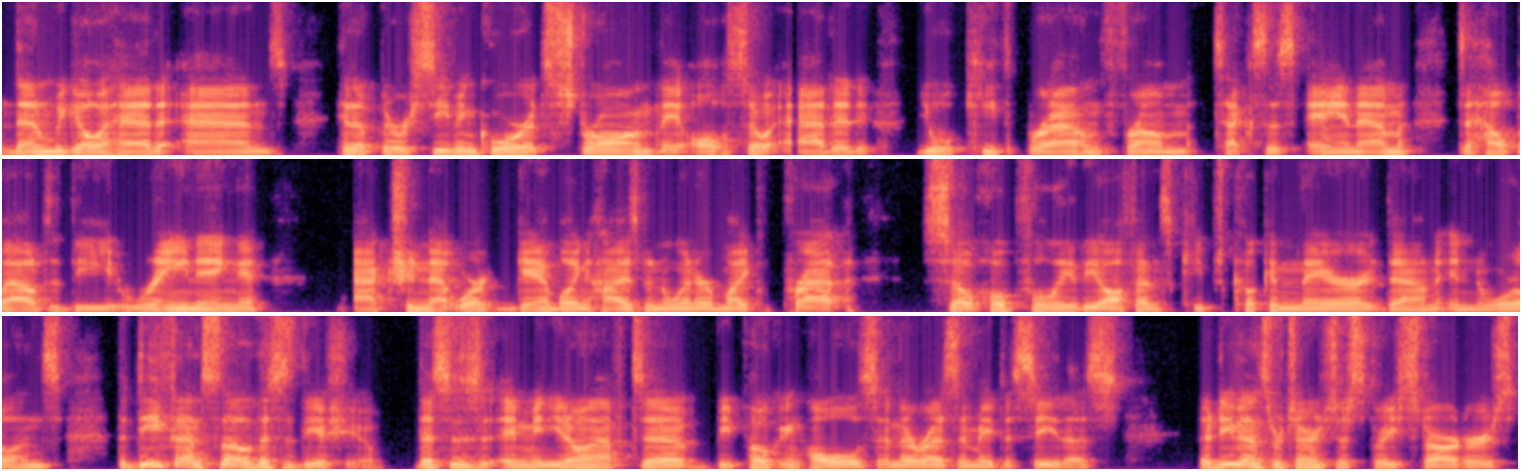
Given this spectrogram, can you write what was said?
Then we go ahead and hit up the receiving corps. It's strong. They also added Yulkeith Brown from Texas A&M to help out the reigning Action Network gambling Heisman winner Michael Pratt. So hopefully the offense keeps cooking there down in New Orleans. The defense, though, this is the issue. This is, I mean, you don't have to be poking holes in their resume to see this. Their defense returns just three starters.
